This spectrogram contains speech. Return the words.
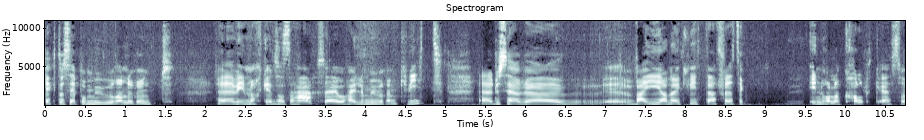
kjekt å se på murene rundt eh, vinmarken. Sånn som her, så er jo hele muren hvit. Eh, du ser eh, veiene er hvite. for dette Innholdet av kalk er så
